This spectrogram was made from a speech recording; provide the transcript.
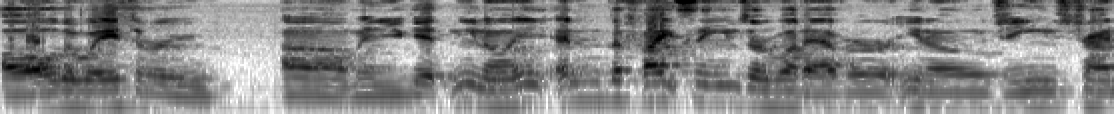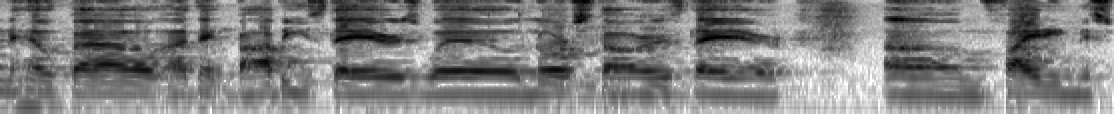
all the way through um, and you get, you know, and the fight scenes or whatever, you know, Jean's trying to help out. I think Bobby's there as well. North Star is there, um, fighting this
